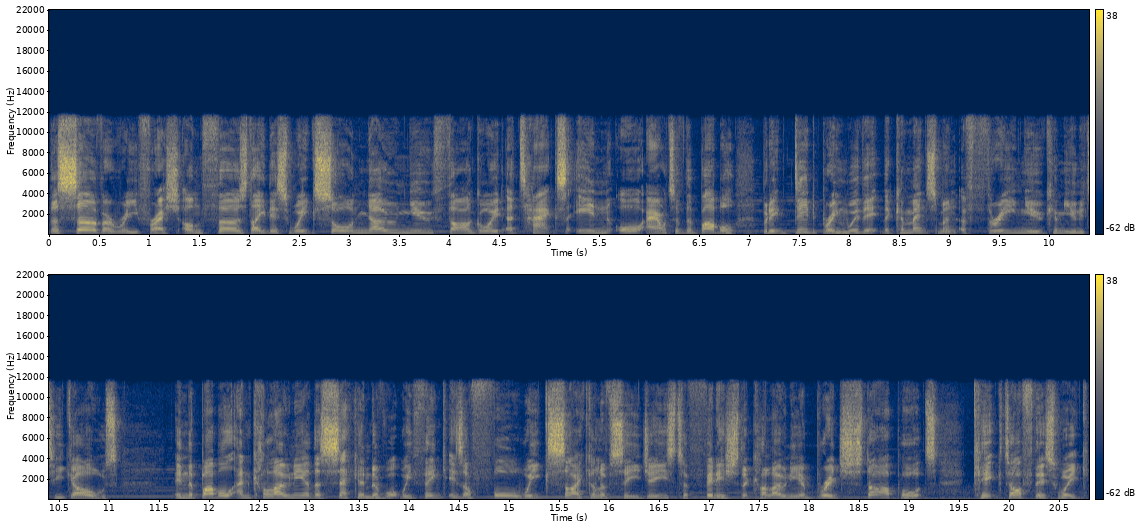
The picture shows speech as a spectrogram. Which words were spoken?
The server refresh on Thursday this week saw no new Thargoid attacks in or out of the bubble but it did bring with it the commencement of three new community goals. In the bubble and Colonia the second of what we think is a 4 week cycle of CGs to finish the Colonia Bridge starports kicked off this week.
